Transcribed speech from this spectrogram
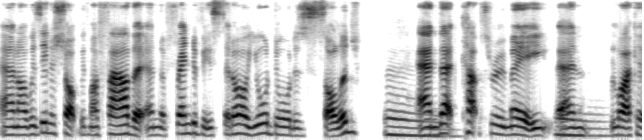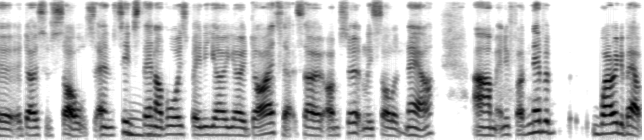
And I was in a shop with my father, and a friend of his said, Oh, your daughter's solid. Mm. And that cut through me mm. and like a, a, dose of salts. And since mm. then, I've always been a yo yo dieter. So I'm certainly solid now. Um, and if I'd never worried about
